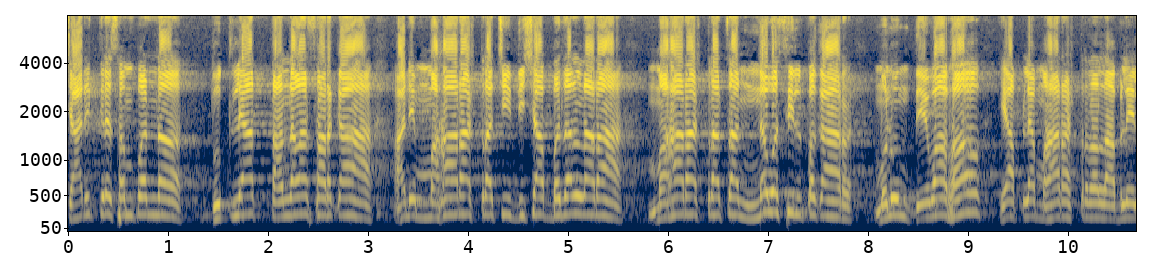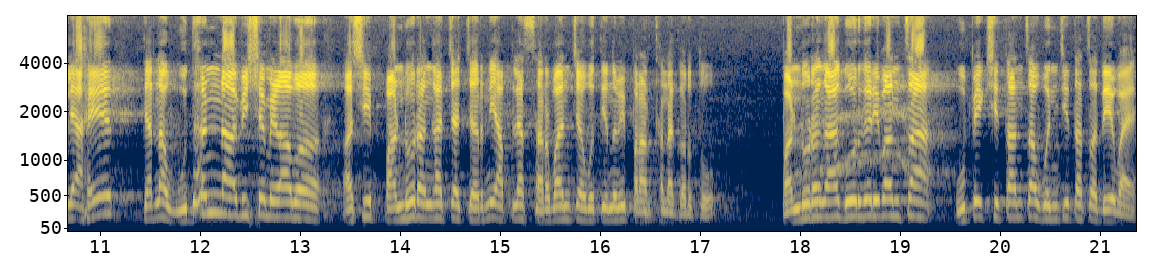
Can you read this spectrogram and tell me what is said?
चारित्र्य संपन्न धुतल्या तांदळासारखा आणि महाराष्ट्राची दिशा बदलणारा महाराष्ट्राचा नवशिल्पकार म्हणून देवाभाव हे आपल्या महाराष्ट्राला लाभलेले आहेत. त्यांना उदंड आयुष्य मिळावं अशी पांडुरंगाच्या चरणी आपल्या सर्वांच्या वतीनं मी प्रार्थना करतो. पांडुरंग हा गोरगरिबांचा उपेक्षितांचा वंचिताचा देव आहे.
